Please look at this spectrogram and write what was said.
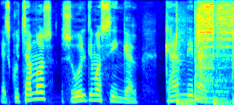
Escuchamos su último single, Candy Night.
